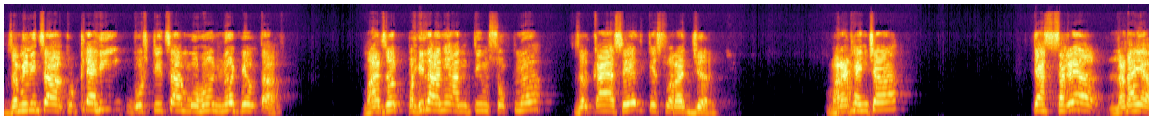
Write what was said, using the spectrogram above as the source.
जमिनीचा कुठल्याही गोष्टीचा मोह न ठेवता माझं पहिलं आणि अंतिम स्वप्न जर काय असेल ते स्वराज्य. मराठ्यांच्या त्या सगळ्या लढाया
